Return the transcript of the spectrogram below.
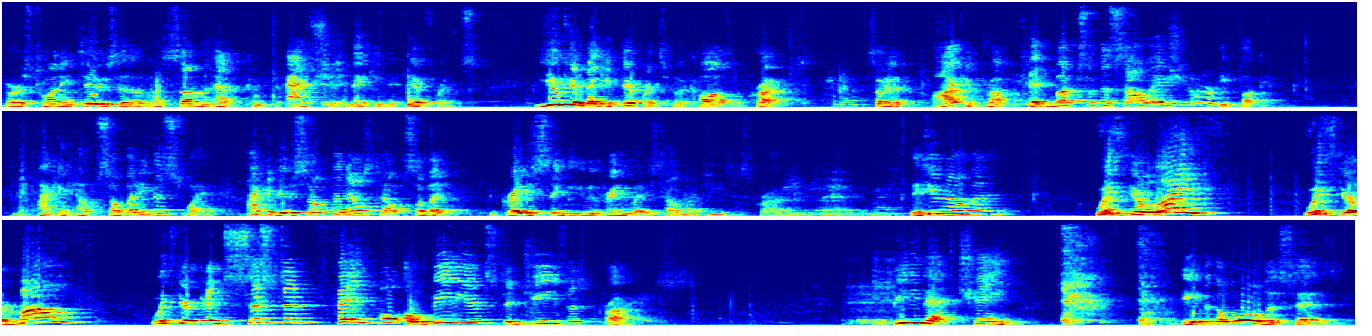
Verse 22 says, some have compassion, making a difference. You can make a difference for the cause of Christ. So he said, I can drop 10 bucks in the Salvation Army bucket. I can help somebody this way. I can do something else to help somebody. The greatest thing you can do for anybody is tell them about Jesus Christ. Amen. Did you know that? With your life, with your mouth, with your consistent, faithful obedience to Jesus Christ. Be that change. Even the world has says,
